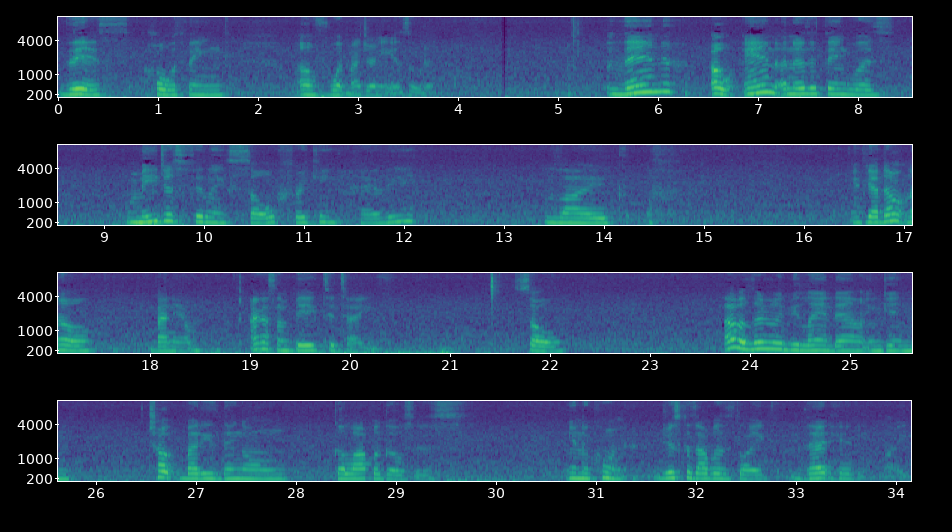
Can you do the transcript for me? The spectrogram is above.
this whole thing of what my journey is or whatever then oh and another thing was me just feeling so freaking heavy like if y'all don't know by now i got some big titties so i would literally be laying down and getting choked by these dang on galapagoses in the corner just because i was like that heavy like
